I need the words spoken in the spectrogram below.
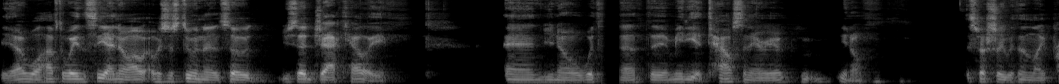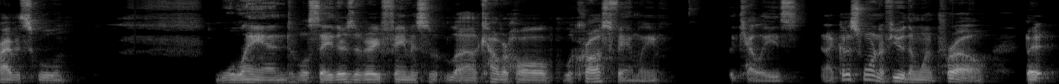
Yeah, we'll have to wait and see. I know I, I was just doing it. So you said Jack Kelly, and you know, with the, the immediate Towson area, you know, especially within like private school land, we'll say there's a very famous uh, Calvert Hall lacrosse family, the Kellys, and I could have sworn a few of them went pro, but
